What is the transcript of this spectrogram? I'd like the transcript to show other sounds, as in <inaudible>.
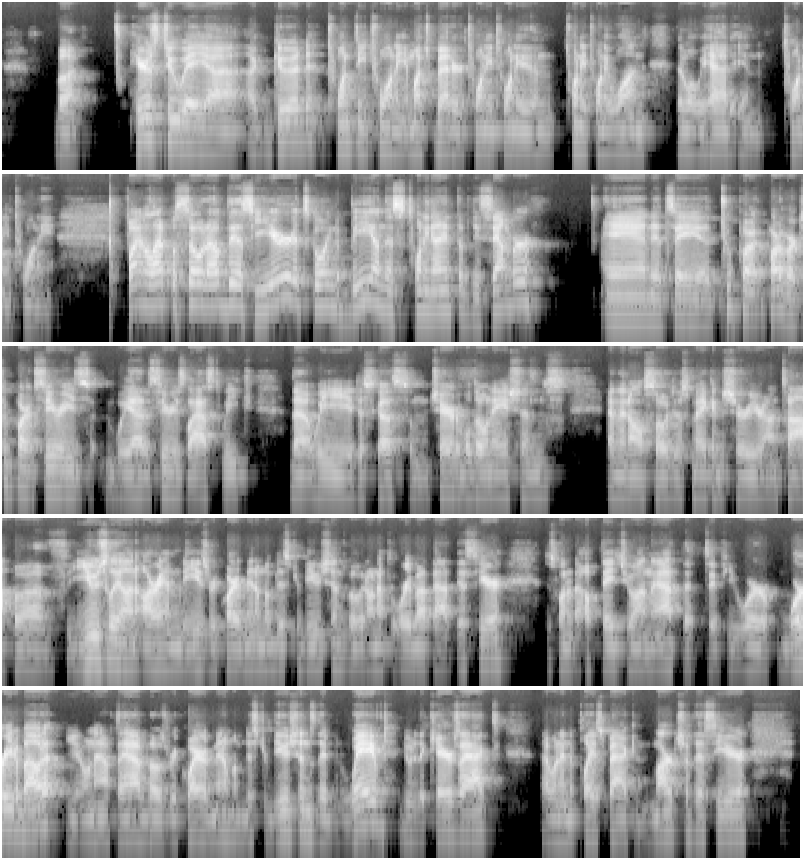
But here's to a, uh, a good 2020, a much better 2020 than 2021 than what we had in 2020. Final episode of this year. It's going to be on this 29th of December. And it's a, a two part part of our two part series. We had a series last week that we discussed some charitable donations and then also just making sure you're on top of usually on RMDs required minimum distributions, but we don't have to worry about that this year. Just wanted to update you on that, that if you were worried about it, you don't have to have those required minimum distributions. They've been waived due to the CARES Act that went into place back in March of this year.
